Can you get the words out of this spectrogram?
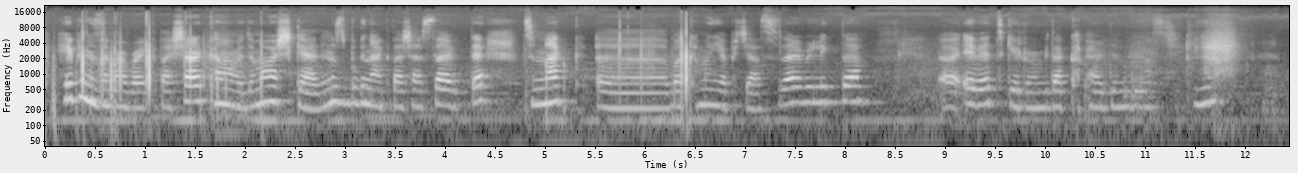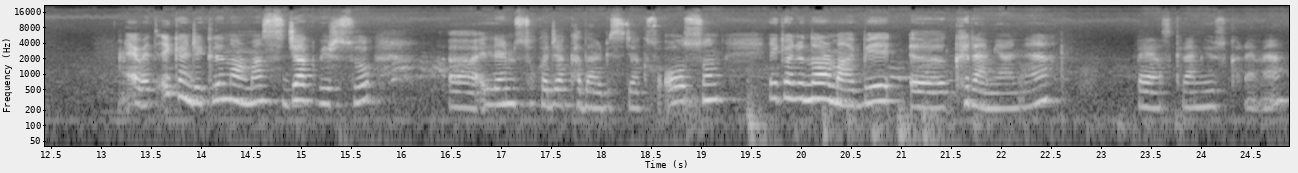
Hepinize merhaba arkadaşlar. Kanalıma videoma hoş geldiniz. Bugün arkadaşlar sizlerle birlikte tırnak e, bakımı yapacağız sizlerle birlikte. E, evet geliyorum. Bir dakika perdemi biraz çekeyim. Evet ilk öncelikle normal sıcak bir su. E, ellerimi sokacak kadar bir sıcak su olsun. İlk önce normal bir e, krem yani. Beyaz krem, yüz kremi.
